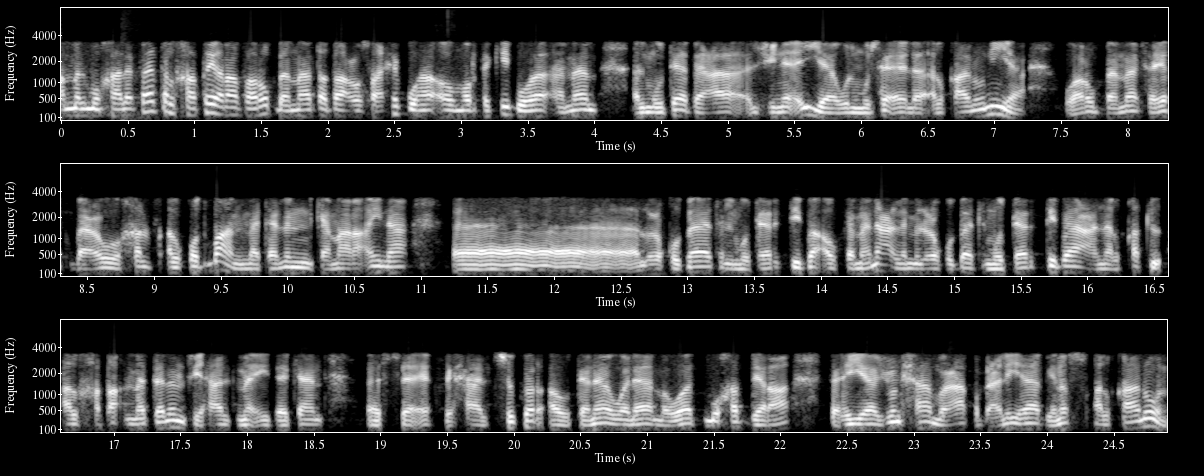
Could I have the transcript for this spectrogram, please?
أما المخالفات الخطيرة فربما تضع صاحبها أو مرتكبها أمام المتابعة الجنائية والمساءلة القانونية وربما سيقبع خلف القضبان. مثلا كما رأينا آه، العقوبات المترتبة أو كما نعلم العقوبات المترتبة عن القتل الخطأ مثلا في حالة ما إذا كان السائق في حالة سكر أو تناول مواد مخدرة فهي جنحة معاقب عليها بنص القانون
